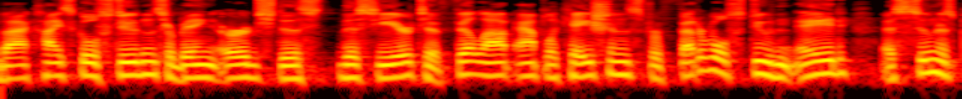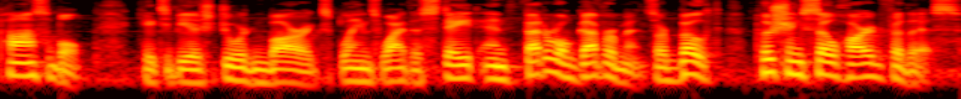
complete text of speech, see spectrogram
back. High school students are being urged this, this year to fill out applications for federal student aid as soon as possible. KTVO's Jordan Barr explains why the state and federal governments are both pushing so hard for this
